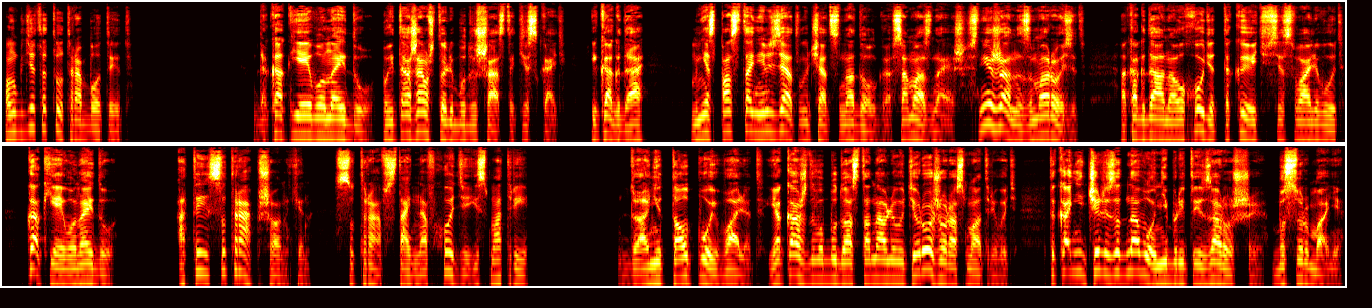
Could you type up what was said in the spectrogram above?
«Он где-то тут работает». «Да как я его найду? По этажам, что ли, буду шастать, искать? И когда? Мне с поста нельзя отлучаться надолго, сама знаешь. Снежана заморозит. А когда она уходит, так и эти все сваливают. Как я его найду?» «А ты с утра, Пшонкин, с утра встань на входе и смотри, «Да они толпой валят. Я каждого буду останавливать и рожу рассматривать. Так они через одного небритые заросшие, басурмане».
